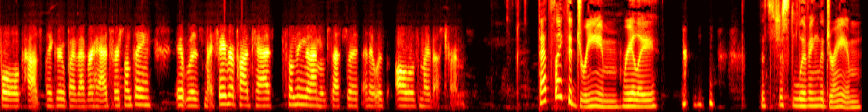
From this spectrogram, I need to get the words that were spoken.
full cosplay group I've ever had for something. It was my favorite podcast, something that I'm obsessed with, and it was all of my best friends. That's like the dream, really. it's just living the dream,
